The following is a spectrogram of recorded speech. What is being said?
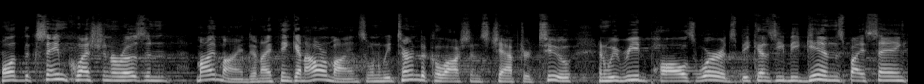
Well, the same question arose in my mind, and I think in our minds, when we turn to Colossians chapter 2 and we read Paul's words, because he begins by saying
